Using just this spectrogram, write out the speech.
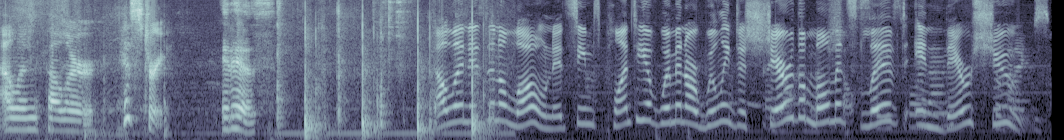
Ellen Feller history. It is. Ellen isn't alone. It seems plenty of women are willing to share the moments lived in their shoes.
